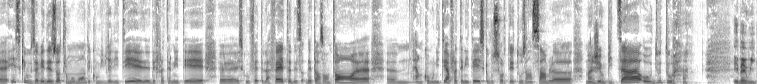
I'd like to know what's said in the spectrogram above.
euh, est-ce que vous avez des autres moments de convivialité, de fraternité euh, Est-ce que vous faites la fête de, de temps en temps en communauté, en fraternité? Est-ce que vous sortez tous ensemble manger une pizza ou du tout? Eh bien oui,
